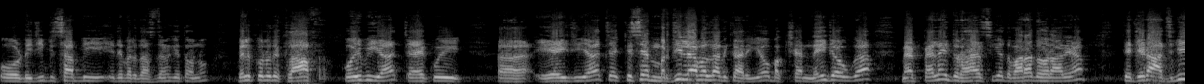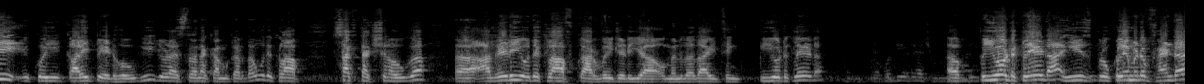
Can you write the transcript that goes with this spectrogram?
ਉਹ ਡੀਜੀਪੀ ਸਾਹਿਬ ਵੀ ਇਹਦੇ ਬਾਰੇ ਦੱਸ ਦੇਣਗੇ ਤੁਹਾਨੂੰ। ਬਿਲਕੁਲ ਉਹਦੇ ਖਿਲਾਫ ਕੋਈ ਵੀ ਆ ਚਾਹੇ ਕੋਈ ਏਆਈਜੀ ਆ ਚਾਹੇ ਕਿਸੇ ਮਰਜ਼ੀ ਲੈਵਲ ਦਾ ਅਧਿਕਾਰੀ ਆ ਉਹ ਬਖਸ਼ਿਆ ਨਹੀਂ ਜਾਊਗਾ। ਮੈਂ ਪਹਿਲਾਂ ਹੀ ਦੁਹਰਾਇਆ ਸੀ ਦੁਬਾਰਾ ਦੁਹਰਾ ਰਿਹਾ ਕਿ ਜਿਹੜਾ ਅੱਜ ਵੀ ਕੋਈ ਕਾਲੀ ਭੇਡ ਹੋਊਗੀ ਜਿਹੜਾ ਇਸ ਤਰ੍ਹਾਂ ਦਾ ਕੰਮ ਕਰਦਾ ਉਹਦੇ ਖਿਲਾਫ ਸਖਤ ਐਕਸ਼ਨ ਹੋਊਗਾ। ਆਲਰੇਡੀ ਉਹਦੇ ਖਿਲਾਫ ਕਾਰਵਾਈ ਜਿਹੜੀ ਆ ਉਹ ਮੈਨੂੰ ਲੱਗਦਾ ਆਈ ਥਿੰਕ ਪੀਓ ਡਿਕਲੇਅਰਡ ਆ। uh, PO declared uh, he is proclaimed offender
